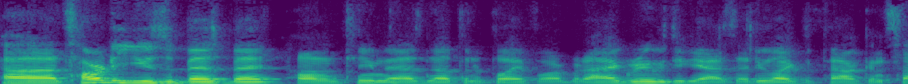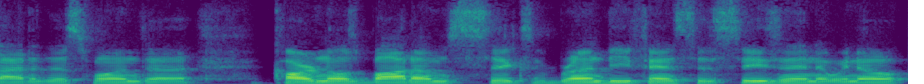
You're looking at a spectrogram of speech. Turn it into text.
Uh, it's hard to use the best bet on a team that has nothing to play for, but I agree with you guys. I do like the Falcons side of this one. The Cardinals bottom six run defense this season, and we know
